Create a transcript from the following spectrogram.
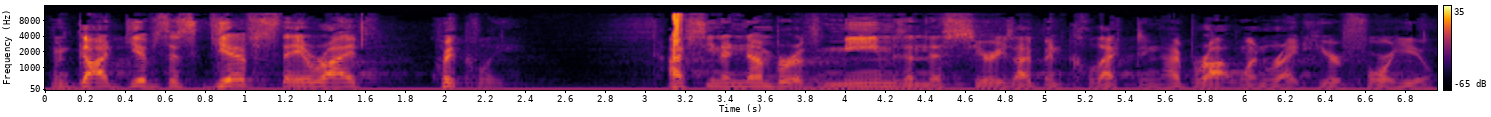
When God gives us gifts, they arrive quickly. I've seen a number of memes in this series I've been collecting. I brought one right here for you.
